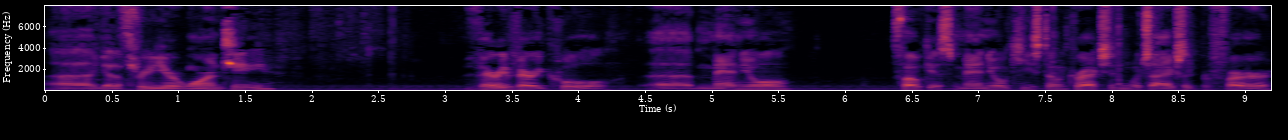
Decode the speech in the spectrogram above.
Uh, I got a three year warranty. Very, very cool. Uh, manual focus, manual keystone correction, which I actually prefer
